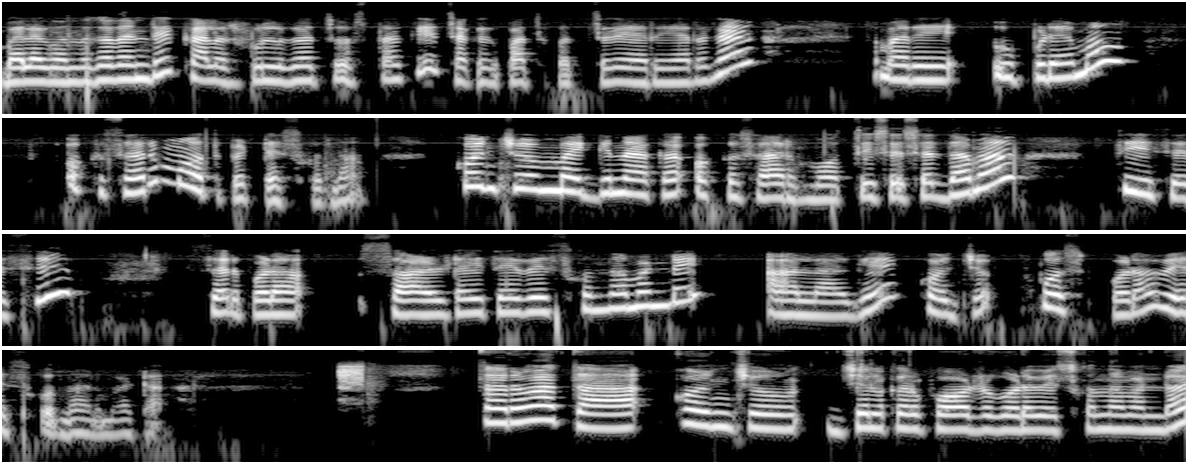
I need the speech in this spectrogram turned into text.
భలేగా ఉంది కదండి కలర్ఫుల్గా చూస్తాకి చక్కగా పచ్చ పచ్చగా ఎర్ర ఎర్రగా. మరి ఇప్పుడేమో ఒకసారి మూత పెట్టేసుకుందాం. కొంచెం మగ్గినాక ఒక్కసారి మూత తీసేసేద్దామా? తీసేసి సరిపడా సాల్ట్ అయితే వేసుకుందామండి. అలాగే కొంచెం పసుపు కూడా వేసుకుందాం అనమాట తర్వాత కొంచెం జీలకర్ర పౌడర్ కూడా వేసుకుందామండి.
